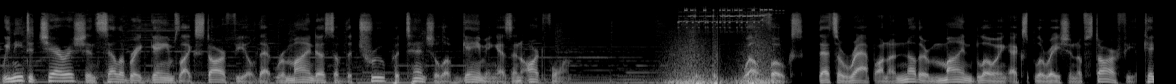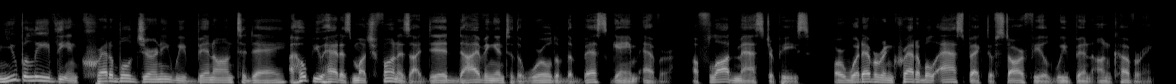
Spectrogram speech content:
We need to cherish and celebrate games like Starfield that remind us of the true potential of gaming as an art form. Well, folks, that's a wrap on another mind-blowing exploration of Starfield. Can you believe the incredible journey we've been on today? I hope you had as much fun as I did diving into the world of the best game ever, a flawed masterpiece, or whatever incredible aspect of Starfield we've been uncovering.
